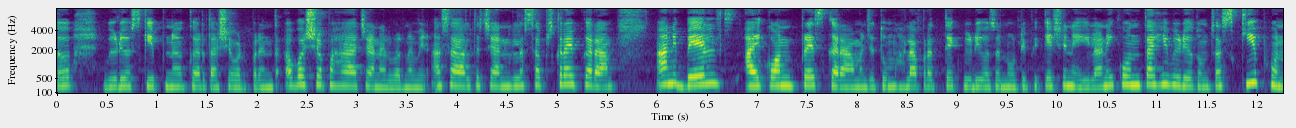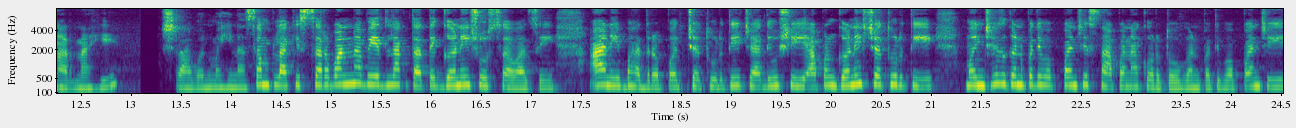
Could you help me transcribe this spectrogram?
तर व्हिडिओ स्किप न करता शेवटपर्यंत अवश्य पहा. चॅनलवर नवीन असाल तर चॅनलला सबस्क्राईब करा आणि बेल आयकॉन प्रेस करा. म्हणजे तुम्हाला प्रत्येक व्हिडिओचं नोटिफिकेशन येईल आणि कोणताही व्हिडिओ तुमचा स्किप होणार नाही. श्रावण महिना संपला की सर्वांना वेध लागतात ते गणेशोत्सवाचे आणि भाद्रपद चतुर्थीच्या दिवशी आपण गणेश चतुर्थी म्हणजेच गणपती बाप्पांची स्थापना करतो. गणपती बाप्पांची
